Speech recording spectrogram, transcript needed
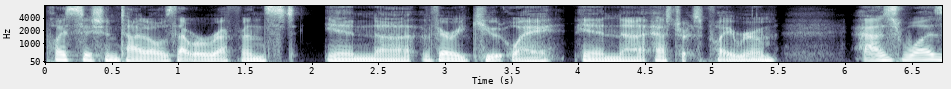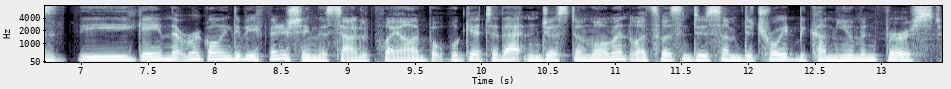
PlayStation titles that were referenced in uh, a very cute way in uh, Astro's Playroom, as was the game that we're going to be finishing the sound of play on. But we'll get to that in just a moment. Let's listen to some Detroit Become Human first.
